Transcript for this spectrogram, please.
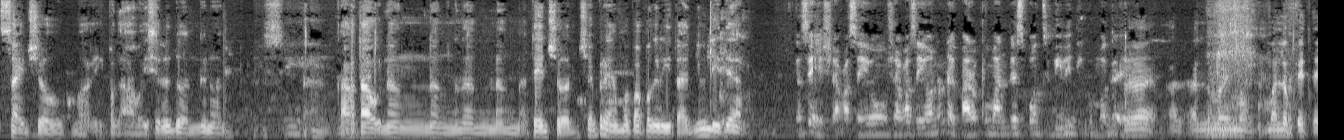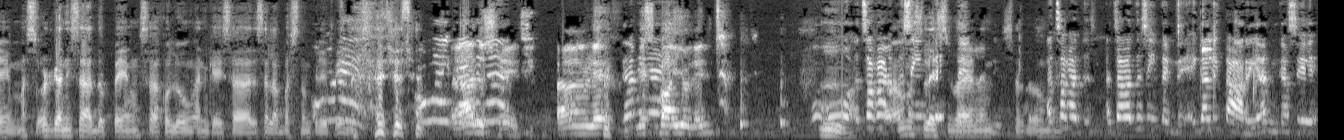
sideshow, makikipag-away sila doon, ganun. Kakatawag ng, ng, ng, ng attention. Siyempre, ang mapapagalitan, yung leader. Kasi siya kasi yung siya kasi yung ano na eh, parang command responsibility kumaga eh. Pero al- alam mo yung ma- malupit eh, mas organisado pa yung sa kulungan kaysa sa labas ng Pilipinas. Oh my God! eh, parang le- less na. violent. Oo, at saka at the mas same less time, violent sa loob. At saka, at saka at the same time, egalitarian kasi,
